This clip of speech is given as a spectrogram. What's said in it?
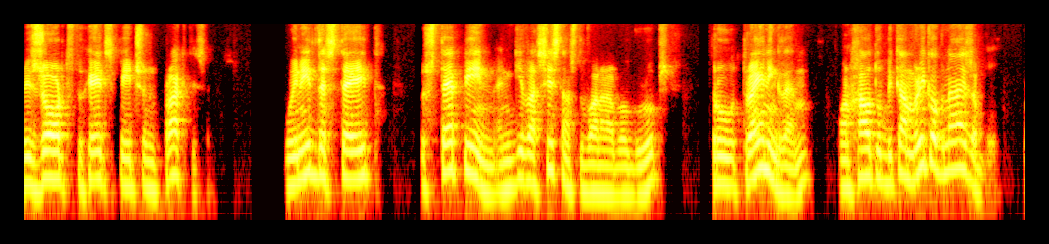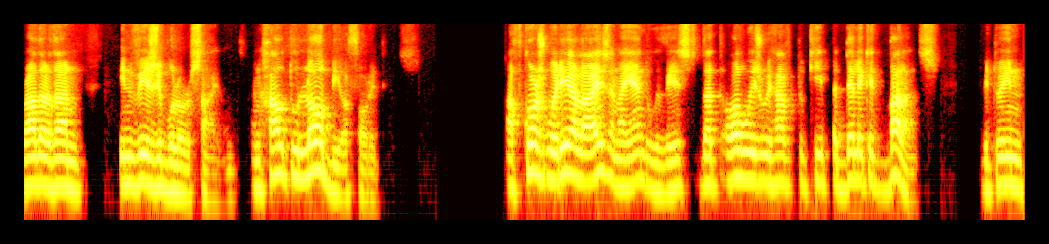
resort to hate speech and practices. We need the state to step in and give assistance to vulnerable groups through training them on how to become recognizable rather than invisible or silent, and how to lobby authorities. Of course, we realize, and I end with this, that always we have to keep a delicate balance between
